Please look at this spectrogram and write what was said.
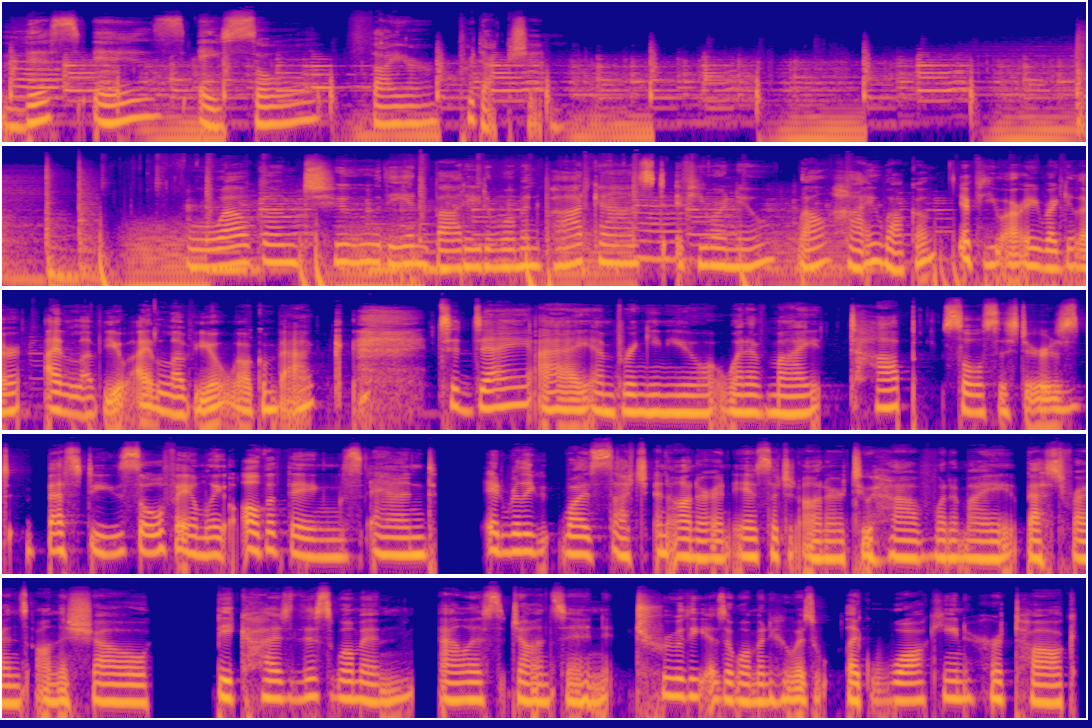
This is a Soul Fire production. Welcome to the Embodied Woman podcast. If you are new, well, hi, welcome. If you are a regular, I love you. I love you. Welcome back. Today, I am bringing you one of my top soul sisters, besties, soul family, all the things. And it really was such an honor and is such an honor to have one of my best friends on the show because this woman Alis Johnson truly is a woman who is like walking her talk,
